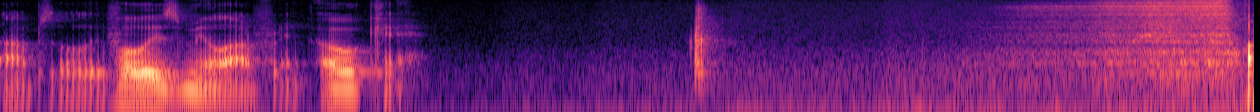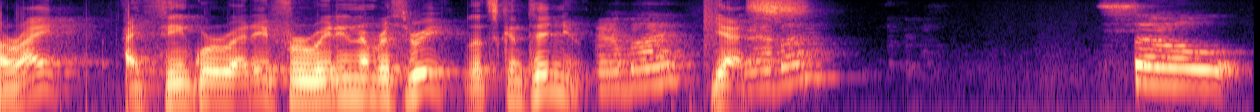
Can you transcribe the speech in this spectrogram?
Absolutely, fully is meal offering. Okay. All right, I think we're ready for reading number three. Let's continue. Rabbi? Yes. Rabbi? So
